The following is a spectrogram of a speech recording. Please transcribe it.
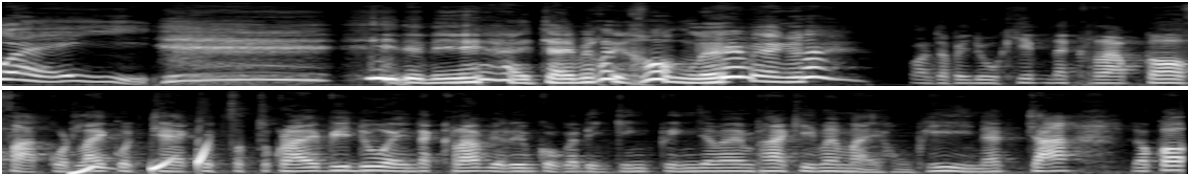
เว้ยเดี๋ยวนี้หายใจไม่ค่อยคล่องเลยแม่งเอ้ย ก่อนจะไปดูคลิปนะครับ ก็ฝากกดไลค์กดแชร์กด subscribe พี่ด้วยนะครับ อย่าลืมกดกระดิ่งกริ๊งๆจะไม่พลาดคลิปใหม่ๆของพี่นะจ๊ะ แล้วก็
